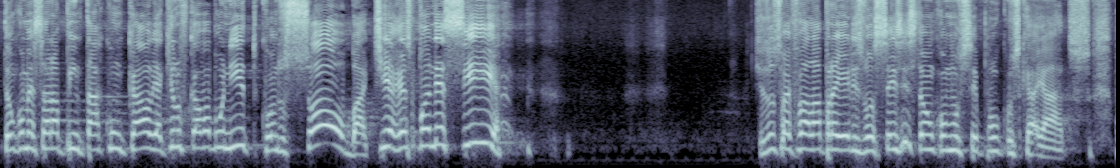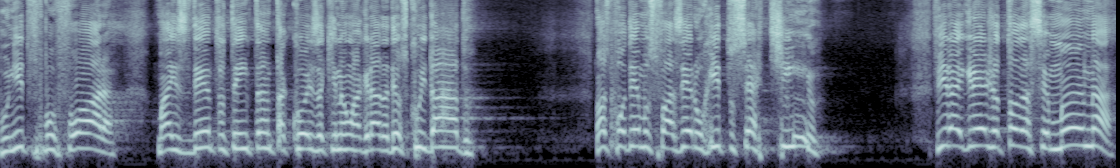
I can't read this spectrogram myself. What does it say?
Então começaram a pintar com cal e aquilo ficava bonito. Quando o sol batia, resplandecia. Jesus vai falar para eles: vocês estão como sepulcros caiados, bonitos por fora, mas dentro tem tanta coisa que não agrada a Deus. Cuidado! Nós podemos fazer o rito certinho, vir à igreja toda semana,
